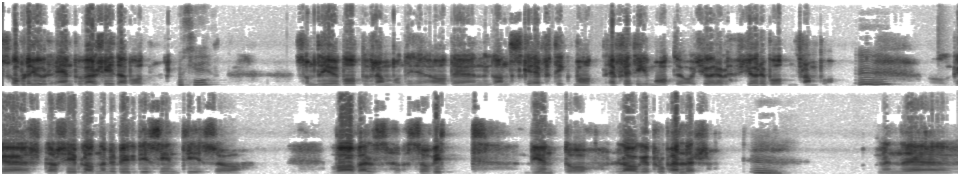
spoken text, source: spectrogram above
skovlehjul, én på hver side av båten. Okay. Som driver båten fram. Og det, og det er en ganske effektiv måte, effektiv måte å kjøre, kjøre båten fram på. Mm. Og eh, da skibladene ble bygd i sin tid, så var vel så vidt begynt å lage propeller. Mm. Men eh,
